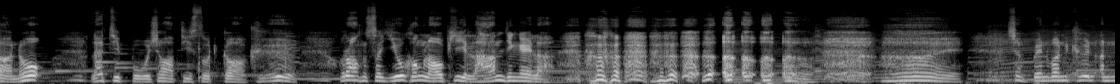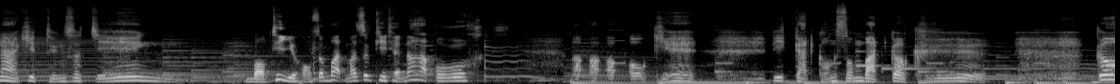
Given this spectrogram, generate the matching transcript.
ตาโนะและที่ปู่ชอบที่สุดก็คือ ร่องสยิวของเหล่าพี่หลามยังไงล่ะ ช่างเป็นวันคืนอันน่าคิดถึงซะจริง บอกที่อยู่ของสมบัติมาสักทีเถอะหน้าปู่อะอะอะโอเค พิกัดของสมบัติก็คือ ก็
